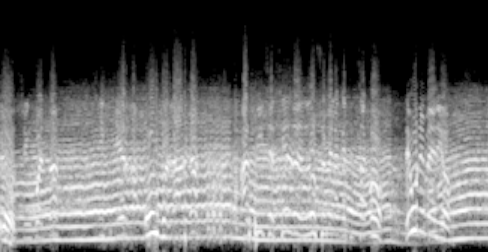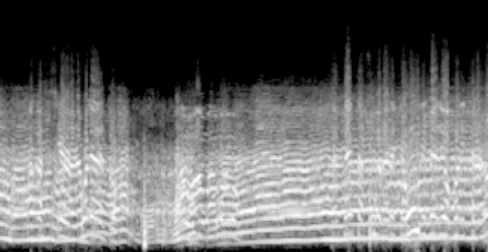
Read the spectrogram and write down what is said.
rápido. 50, izquierda, 1 larga, al fin se cierra, no se ve la que te sacó, de uno y medio, acá se cierra, le vuelve adentro, vamos, vamos, vamos, vamos, 70, sube derecha, 1 y medio con interno,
